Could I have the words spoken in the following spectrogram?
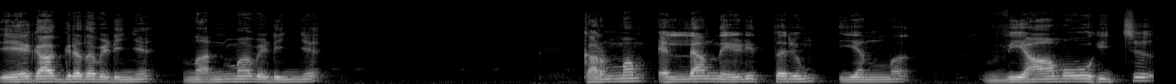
ഏകാഗ്രത വെടിഞ്ഞ് നന്മ വെടിഞ്ഞ് കർമ്മം എല്ലാം നേടിത്തരും എന്ന് വ്യാമോഹിച്ച്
